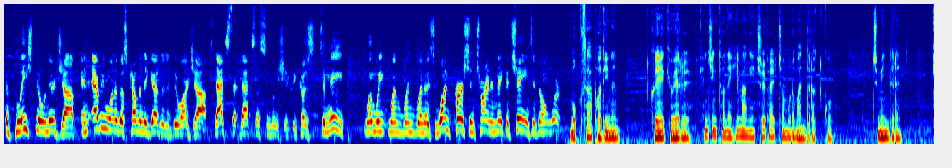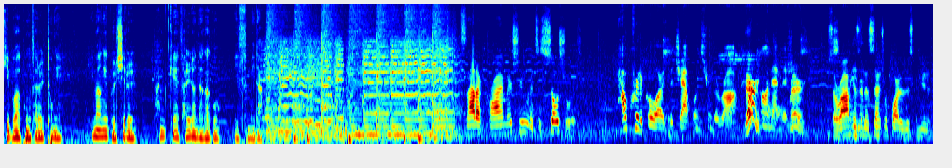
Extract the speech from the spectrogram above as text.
the police doing their job, and every one of us coming together to do our jobs. That's the, that's the solution. Because to me, when we when, when when it's one person trying to make a change, it don't work. 목사 버디는 그의 교회를 켄싱턴의 희망의 출발점으로 만들었고 주민들은 기부와 봉사를 통해 희망의 불씨를 함께 살려나가고 있습니다. Not a crime issue, it's a social issue. How critical are the chaplains from the Rock Very. on that mission? Very. The Rock is an essential part of this community.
